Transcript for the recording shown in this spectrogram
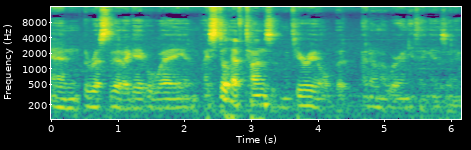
And the rest of it I gave away. And I still have tons of material, but I don't know where anything is anymore.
